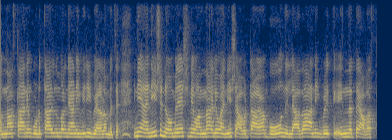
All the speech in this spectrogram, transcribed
ഒന്നാം സ്ഥാനം കൊടുത്താലെന്നും പറഞ്ഞാണ് ഇവർ ഈ ബഹളം വെച്ചത്. ഇനി അനീഷ് നോമിനേഷന് വന്നാലും അനീഷ് ഔട്ടാകാൻ പോകുന്നില്ല. അതാണ് ഇവ ഇന്നത്തെ അവസ്ഥ.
